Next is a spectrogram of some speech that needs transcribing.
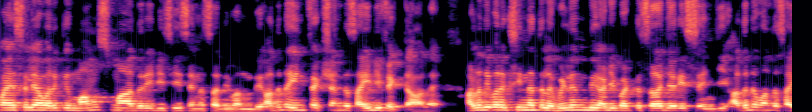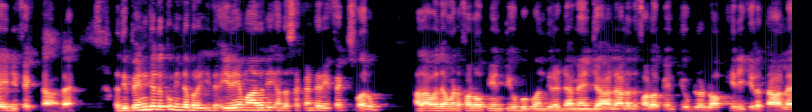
வயசுலேயே அவருக்கு மம்ஸ் மாதிரி டிசீஸ் என்ன சரி வந்து அதோட இன்ஃபெக்ஷன் சைடு எஃபெக்டால அல்லது இவருக்கு சின்னத்தில் விழுந்து அடிபட்டு சர்ஜரி செஞ்சு அதோட வந்த சைடு எஃபெக்டால அது பெண்களுக்கும் இந்த இது- இதே மாதிரி அந்த செகண்டரி எஃபெக்ட்ஸ் வரும். அதாவது அவங்களோட ஃபலோப்பியன் டியூபுக்கு வந்து டேமேஜால அல்லது ஃபலோப்பியன் டியூப்ல பிளாக் இருக்கிறதால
